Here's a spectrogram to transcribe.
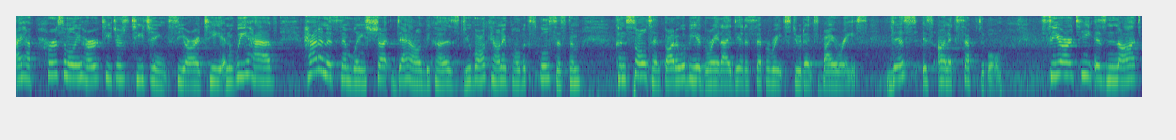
I have personally heard teachers teaching CRT, and we have had an assembly shut down because Duval County Public School System consultant thought it would be a great idea to separate students by race. This is unacceptable. CRT is not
